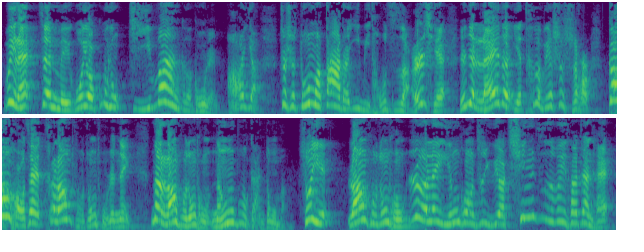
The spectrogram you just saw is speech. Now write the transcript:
未来在美国要雇佣几万个工人。哎呀，这是多么大的一笔投资啊！而且人家来的也特别是时候，刚好在特朗普总统任内，那朗普总统能不感动吗？所以。朗普总统热泪盈眶之余啊，亲自为他站台。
